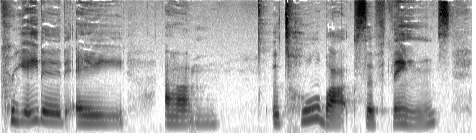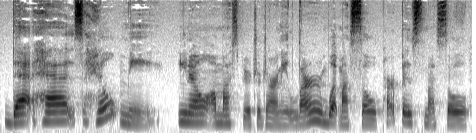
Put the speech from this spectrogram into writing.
created a um, a toolbox of things that has helped me, you know, on my spiritual journey, learn what my soul purpose, my soul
